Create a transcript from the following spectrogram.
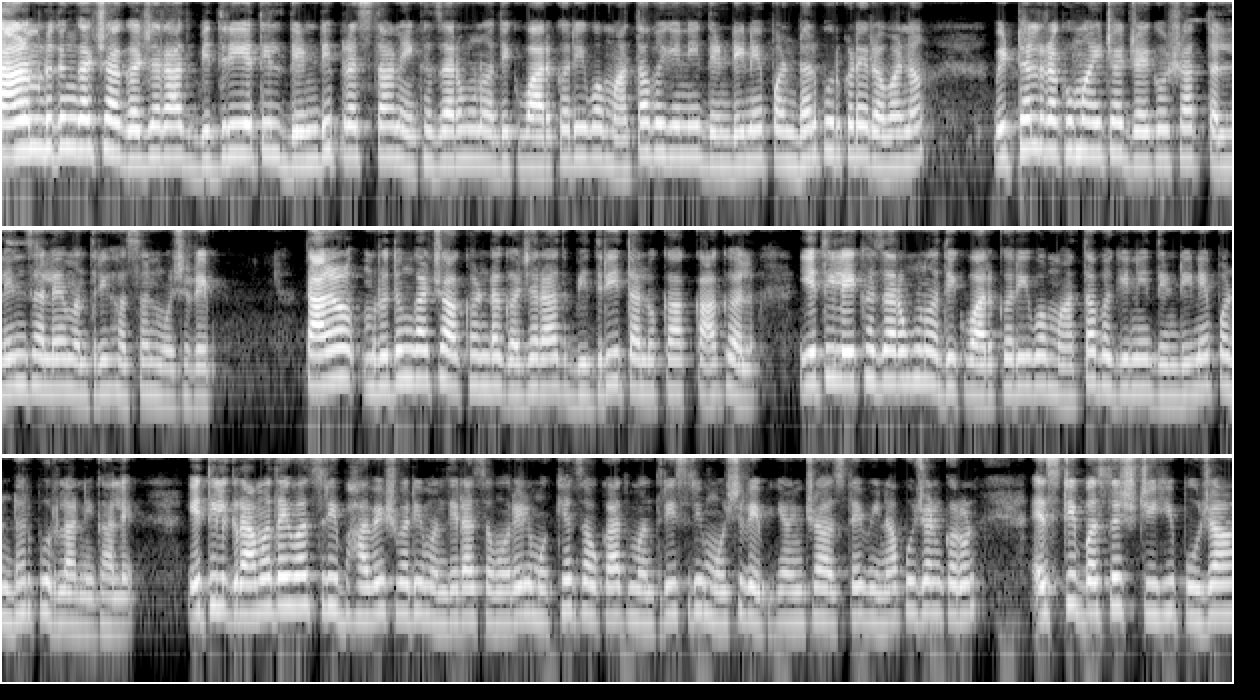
टाळ मृदंगाच्या गजरात बिद्री येथील दिंडी प्रस्थान एक हजारहून अधिक वारकरी व माता भगिनी दिंडीने पंढरपूरकडे रवाना. विठ्ठल रखुमाईच्या जयघोषात तल्लीन झाले मंत्री हसन मुश्रीफ. टाळ मृदुंगाच्या अखंड गजरात बिद्री तालुका कागल येथील एक हजारहून अधिक वारकरी व माता भगिनी दिंडीने पंढरपूरला निघाले. येथील ग्रामदैवत श्री भावेश्वरी मंदिरासमोरील मुख्य चौकात मंत्री श्री मुश्रीफ यांच्या हस्ते विनापूजन करून एस टी बसेसची ही पूजा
